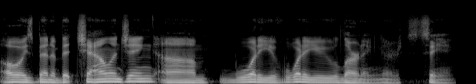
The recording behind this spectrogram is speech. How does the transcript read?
always been a bit challenging. Um, what are you What are you learning or seeing?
